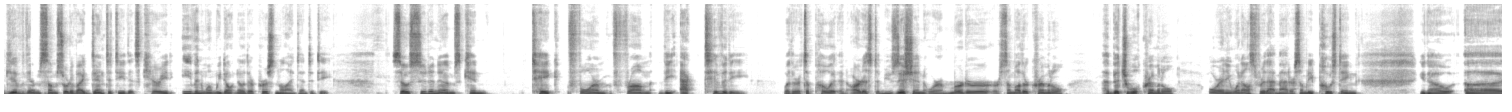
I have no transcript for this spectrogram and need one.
give them some sort of identity that's carried even when we don't know their personal identity so pseudonyms can take form from the activity whether it's a poet, an artist, a musician, or a murderer, or some other criminal, habitual criminal, or anyone else for that matter, somebody posting, you know, uh,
